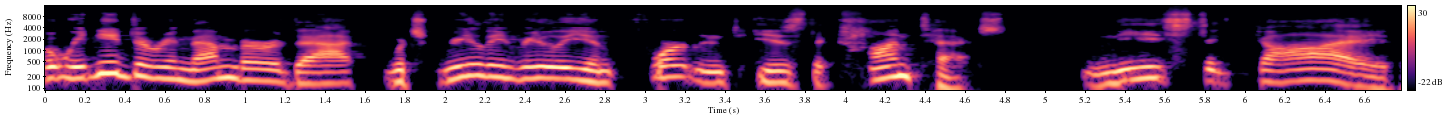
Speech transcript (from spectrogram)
But we need to remember that what's really, really important is the context needs to guide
